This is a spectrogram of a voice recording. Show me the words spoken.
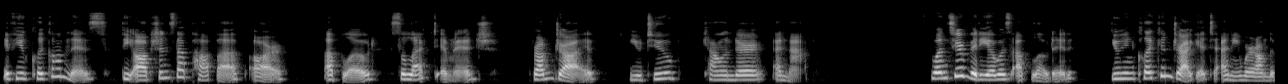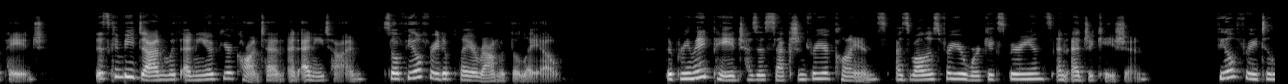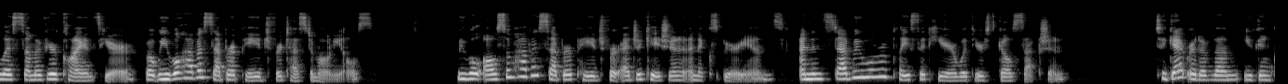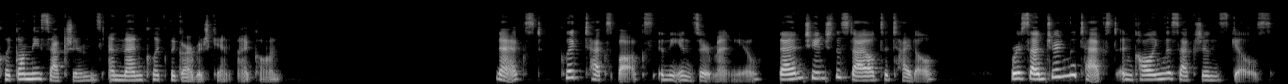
If you click on this, the options that pop up are Upload, Select Image, From Drive, YouTube, Calendar, and Map. Once your video is uploaded, you can click and drag it to anywhere on the page. This can be done with any of your content at any time, so feel free to play around with the layout. The pre-made page has a section for your clients, as well as for your work experience and education. Feel free to list some of your clients here, but we will have a separate page for testimonials. We will also have a separate page for education and experience, and instead we will replace it here with your skills section. To get rid of them, you can click on these sections and then click the garbage can icon. Next, click Text Box in the Insert menu, then change the style to Title. We're centering the text and calling the section Skills.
